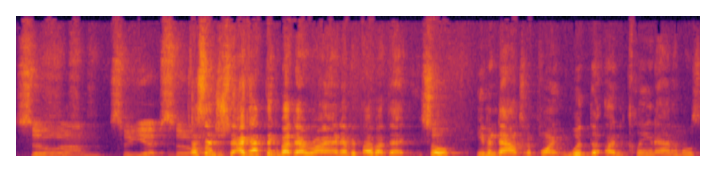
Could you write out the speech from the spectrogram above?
So um so yeah so That's interesting. I got to think about that, Ryan. I never thought about that. So even down to the point, would the unclean animals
